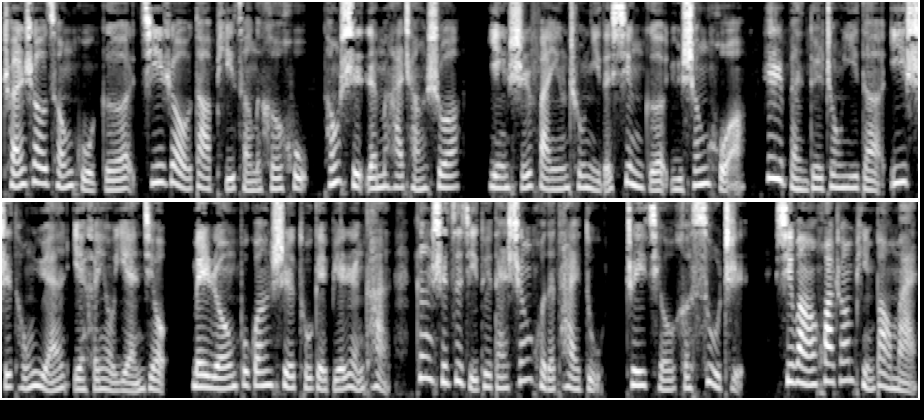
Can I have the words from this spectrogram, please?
传授从骨骼、肌肉到皮层的呵护。同时，人们还常说，饮食反映出你的性格与生活。日本对中医的医食同源也很有研究。美容不光是涂给别人看，更是自己对待生活的态度、追求和素质。希望化妆品爆买，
